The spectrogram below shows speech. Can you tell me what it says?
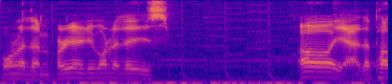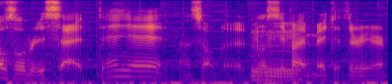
One of them. We're gonna do one of these. Oh yeah, the puzzle reset. Dang it. That's all good. Let's see if I can make it through here.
